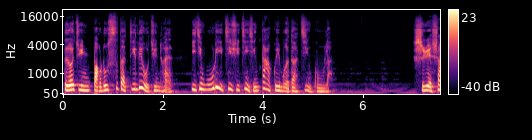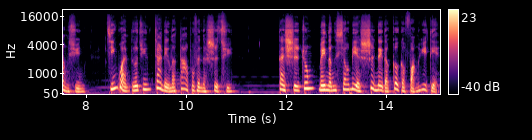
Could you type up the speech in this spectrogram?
德军保卢斯的第六军团。已经无力继续进行大规模的进攻了。十月上旬，尽管德军占领了大部分的市区，但始终没能消灭市内的各个防御点，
